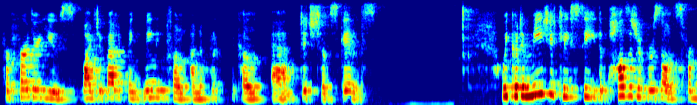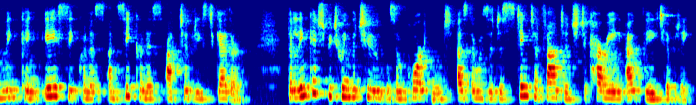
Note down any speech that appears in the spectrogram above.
for further use while developing meaningful and applicable uh, digital skills. We could immediately see the positive results from linking asynchronous and synchronous activities together. The linkage between the two was important as there was a distinct advantage to carrying out the activity.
